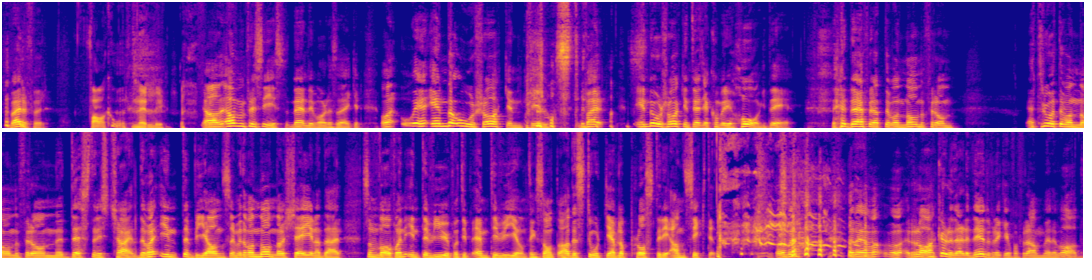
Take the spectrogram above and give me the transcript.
Varför? Fan vad coolt. Nelly. Ja, ja men precis. Nelly var det säkert. Och, och enda orsaken till... var, enda orsaken till att jag kommer ihåg det. Det är för att det var någon från... Jag tror att det var någon från Destiny's Child. Det var inte Beyoncé, men det var någon av tjejerna där som var på en intervju på typ MTV eller någonting sånt och hade stort jävla plåster i ansiktet. Rakar du där? Det är det du försöker få fram eller vad?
